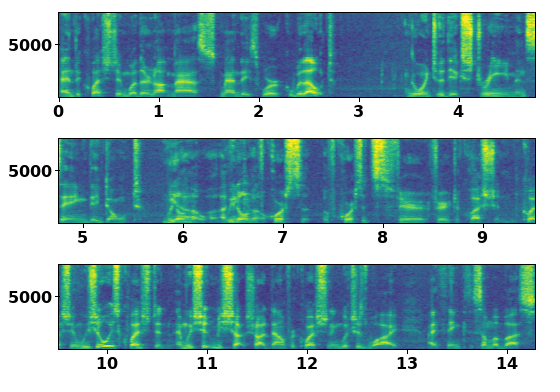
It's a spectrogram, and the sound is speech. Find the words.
and to question whether or not mask mandates work without going to the extreme and saying they don't. We don't know. I we don't know. Of course, of course, it's fair fair to question. question. We should always mm. question, and we shouldn't be shut, shot down for questioning, which is why I think some of us,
